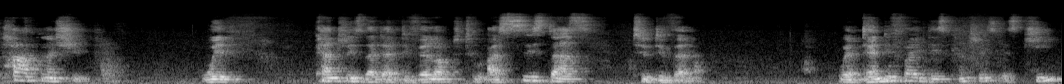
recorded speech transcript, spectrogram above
partnership with countries that are developed to assist us to develop. We identified these countries as key,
